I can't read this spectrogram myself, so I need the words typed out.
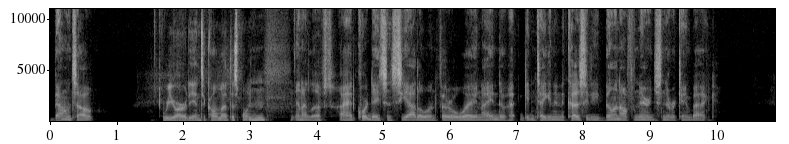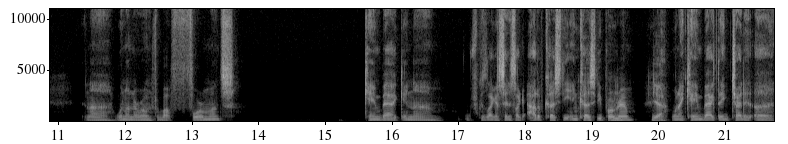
balance out. Were you already in Tacoma at this point? Mm-hmm. And I left. I had court dates in Seattle and Federal Way, and I ended up getting taken into custody, bailing out from there, and just never came back. And I went on the run for about four months. Came back, and um, because like I said, it's like out of custody, in custody program. Yeah. When I came back, they tried to. Uh,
